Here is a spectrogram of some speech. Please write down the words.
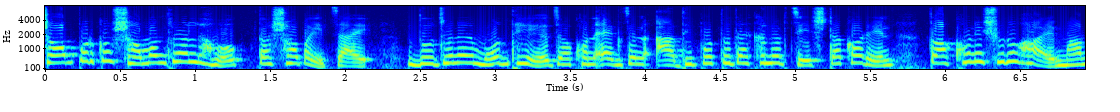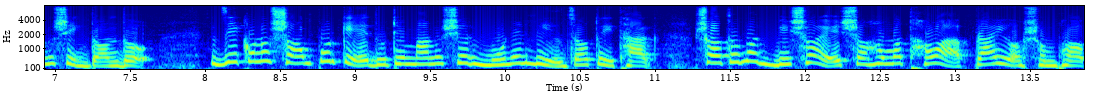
সম্পর্ক সমান্তরাল হোক, তা সবাই চায়। দুজনের মধ্যে যখন একজন আধিপত্য দেখানোর চেষ্টা করেন, তখনই শুরু হয় মানসিক দ্বন্দ্ব। যে কোনো সম্পর্কে দুটি মানুষের মনের মিল যতই থাক, শতভাগ বিষয়ে সহমত হওয়া প্রায় অসম্ভব।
